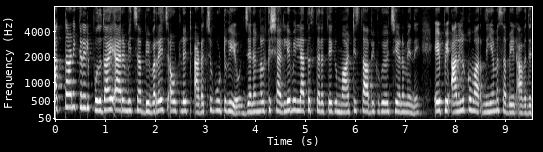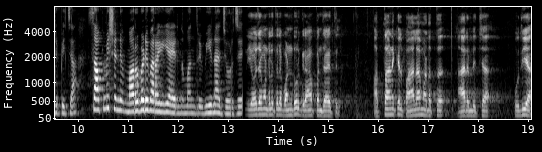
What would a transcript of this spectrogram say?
അത്താണിക്കലിൽ പുതുതായി ആരംഭിച്ച ബിവറേജ് ഔട്ട്ലെറ്റ് അടച്ചുപൂട്ടുകയോ ജനങ്ങൾക്ക് ശല്യമില്ലാത്ത സ്ഥലത്തേക്ക് മാറ്റി സ്ഥാപിക്കുകയോ ചെയ്യണമെന്ന് എ പി അനിൽകുമാർ നിയമസഭയിൽ അവതരിപ്പിച്ച സബ്മിഷന് മറുപടി പറയുകയായിരുന്നു മന്ത്രി വീണ ജോർജ്. നിയോജകമണ്ഡലത്തിലെ വണ്ടൂർ ഗ്രാമപഞ്ചായത്തിൽ അത്താണിക്കൽ പാലാമടത്ത് ആരംഭിച്ച പുതിയ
